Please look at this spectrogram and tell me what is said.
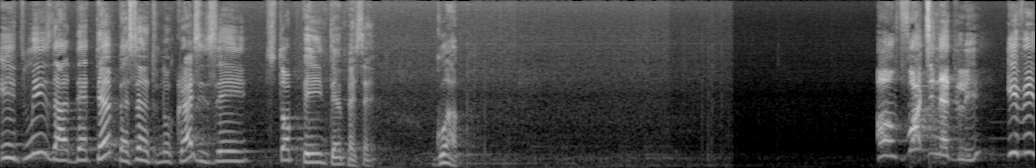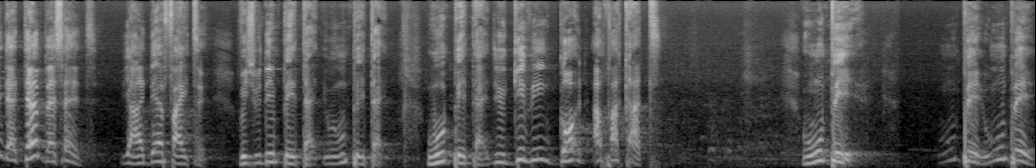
it means that the 10%, you know, Christ is saying, stop paying 10%. Go up. Unfortunately, even the 10%, you are there fighting. We shouldn't pay tithe. We won't pay tithe. We won't pay tithe. You're giving God uppercut. We won't pay. We won't pay. We won't pay.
